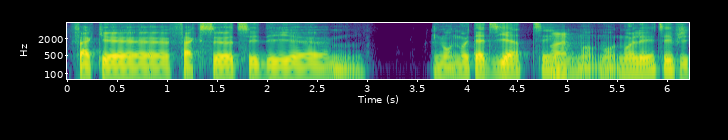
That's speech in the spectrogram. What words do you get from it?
Fait que, euh, fait que ça, tu sais, des. euh, montre-moi ta diète, tu sais. Ouais. Montre-moi les, tu sais. Puis,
